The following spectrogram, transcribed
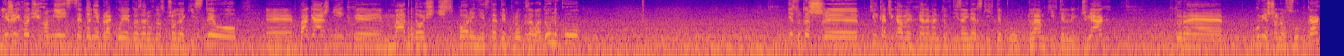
Jeżeli chodzi o miejsce, to nie brakuje go zarówno z przodu, jak i z tyłu. E, Bagażnik e, ma dość spory niestety próg załadunku. Jest tu też e, kilka ciekawych elementów designerskich typu klamki w tylnych drzwiach, które umieszczono w słupkach.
